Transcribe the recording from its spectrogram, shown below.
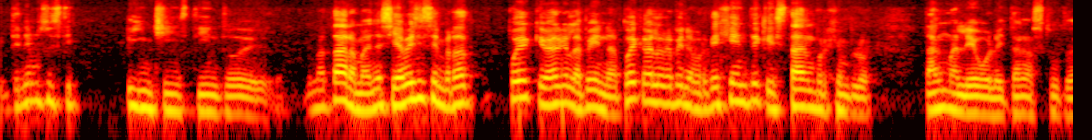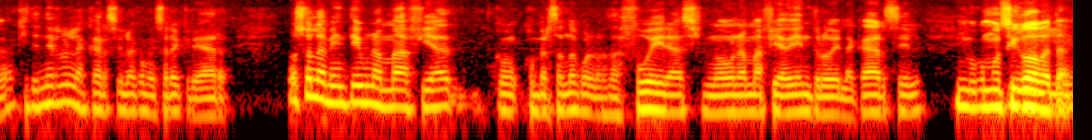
tenemos este pinche instinto de, de matar, mañas, y a veces en verdad puede que valga la pena, puede que valga la pena, porque hay gente que es tan, por ejemplo, tan malévola y tan astuta, que tenerlo en la cárcel va a comenzar a crear no solamente una mafia con- conversando con los de afuera, sino una mafia dentro de la cárcel. Como un psicópata. Y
